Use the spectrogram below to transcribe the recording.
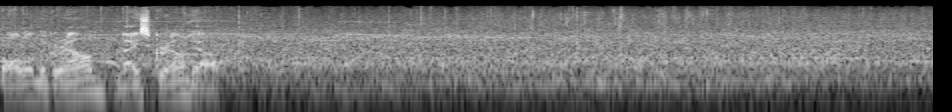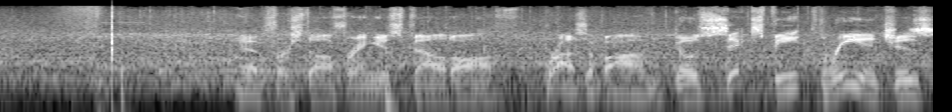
Ball on the ground, nice ground out. And first offering is fouled off. Brazoban goes six feet three inches,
